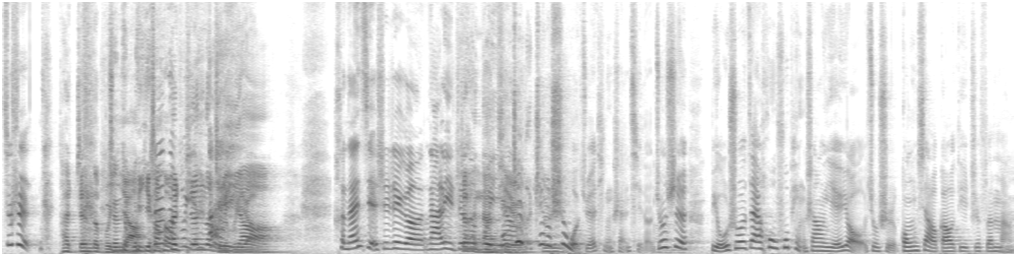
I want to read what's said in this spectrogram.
就是它真的不一样，真的不一样，很难解释这个哪里真的不一样。这个这个是我觉得挺神奇的，就是比如说在护肤品上也有就是功效高低之分嘛。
